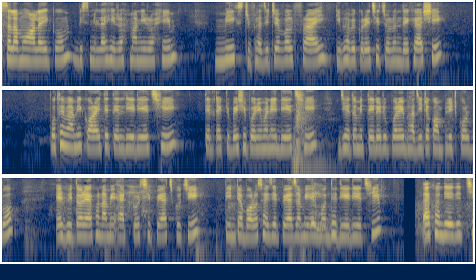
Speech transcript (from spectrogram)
আসসালামু আলাইকুম। বিসমিল্লাহি রহমানি রহিম। মিক্সড ভেজিটেবল ফ্রাই কীভাবে করেছি চলুন দেখে আসি। প্রথমে আমি কড়াইতে তেল দিয়ে দিয়েছি। তেলটা একটু বেশি পরিমাণে দিয়েছি। যেহেতু আমি তেলের উপরে ভাজিটা কমপ্লিট করব, এর ভিতরে এখন আমি অ্যাড করছি পেঁয়াজ কুচি। তিনটা বড় সাইজের পেঁয়াজ আমি এর মধ্যে দিয়ে দিয়েছি। এখন দিয়ে দিচ্ছি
